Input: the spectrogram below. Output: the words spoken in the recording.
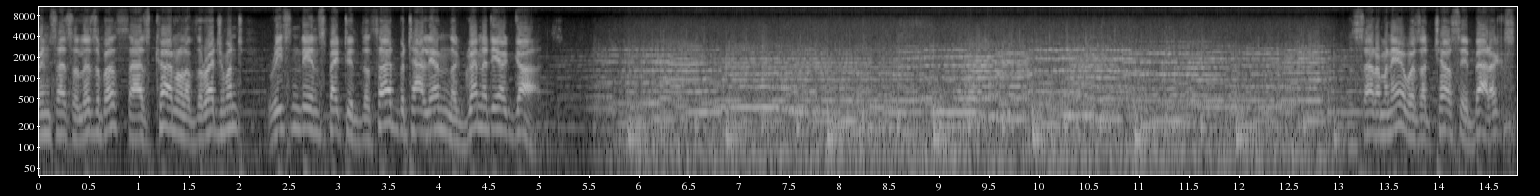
Princess Elizabeth, as Colonel of the regiment, recently inspected the 3rd Battalion, the Grenadier Guards. The ceremony was at Chelsea Barracks,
